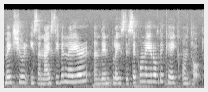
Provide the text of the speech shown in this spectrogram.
Make sure it's a nice even layer and then place the second layer of the cake on top.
